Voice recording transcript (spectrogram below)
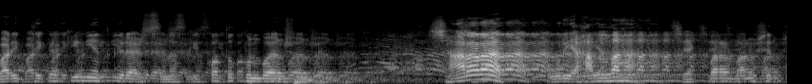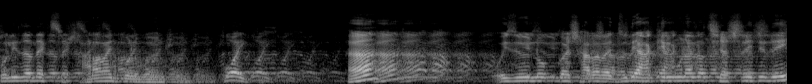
বাড়ির থেকে কি নিয়ত করে আসছেন আজকে? কতক্ষণ বয়ান শুনবেন? সারা রাত ওরে আল্লাহ শেখ পাড়ার মানুষের কলিজা দেখছে সারা রাত বলে বয়ান শুনবে। কই? হ্যাঁ? ওই যে ওই লোক কয় সারা রাত যদি আখের মুনাজাত শেষ রাইতে দেই?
